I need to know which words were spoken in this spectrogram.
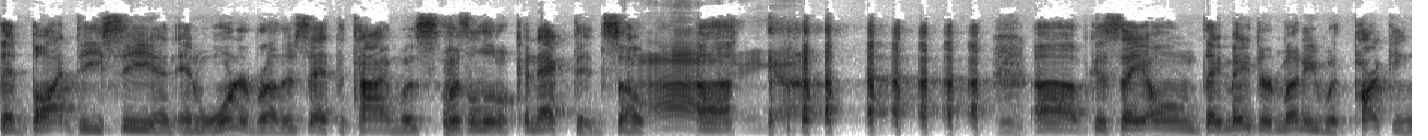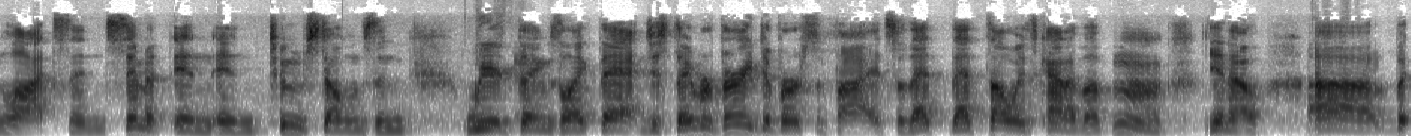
that bought DC and, and Warner Brothers at the time was was a little connected. So, ah, uh, uh, because they own, they made their money with parking lots and cement and, and tombstones and weird things like that. Just they were very diversified. So that that's always kind of a hmm, you know. Uh, but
